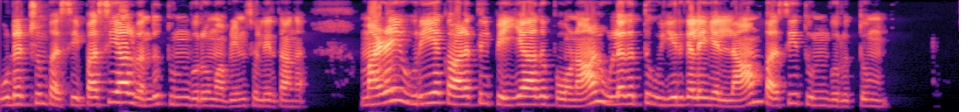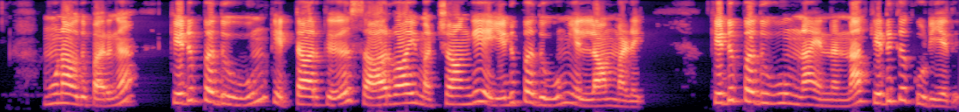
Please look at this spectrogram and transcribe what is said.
உடற்றும் பசி பசியால் வந்து துன்புறும் அப்படின்னு சொல்லியிருக்காங்க. மழை உரிய காலத்தில் பெய்யாது போனால் உலகத்து உயிர்களை எல்லாம் பசி துன்புறுத்தும். மூணாவது பாருங்க கெடுப்பதுவும் கெட்டார்க்கு சார்வாய் மச்சாங்கே எடுப்பதுவும் எல்லாம் மழை. கெடுப்பதுவும்னா என்னன்னா கெடுக்கக்கூடியது.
